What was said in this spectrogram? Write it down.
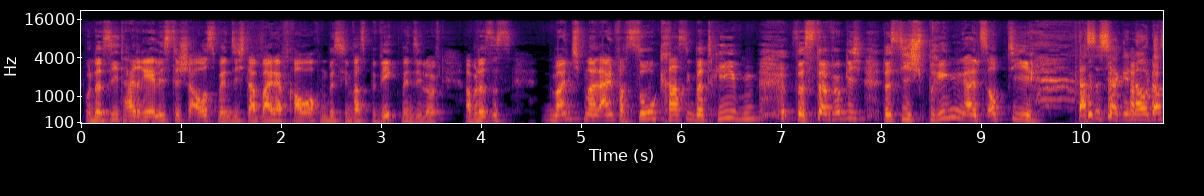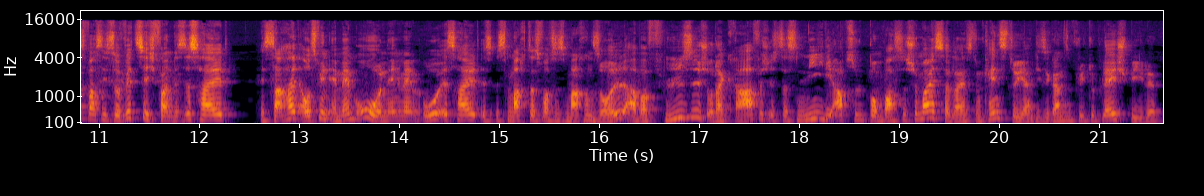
und das sieht halt realistisch aus, wenn sich da bei der Frau auch ein bisschen was bewegt, wenn sie läuft. Aber das ist manchmal einfach so krass übertrieben, dass da wirklich, dass die springen, als ob die Das ist ja genau das, was ich so witzig fand. Es ist halt, es sah halt aus wie ein MMO. Und ein MMO ist halt, es, es macht das, was es machen soll, aber physisch oder grafisch ist das nie die absolut bombastische Meisterleistung. Kennst du ja, diese ganzen Free-to-Play-Spiele.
